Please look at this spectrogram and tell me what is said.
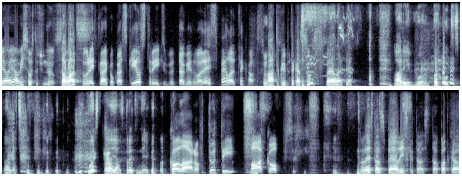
jā, jā, visos taču Nu, tur savāds. Tur it kā ir kaut kāds skills trīks, bet tagad varēs spēlēt tā kā suns. Ā, tu gribi tā kā suns spēlēt, ja? Arī bu, par puci spēlēt. Ko stājās pretiniekam? Color of Duty pārkops. Nu, es tā spēle izskatās tāpat kā,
